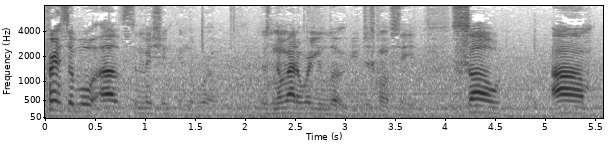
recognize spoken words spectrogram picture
Principle of submission in the world. Because no matter where you look, you're just gonna see it. So, um,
